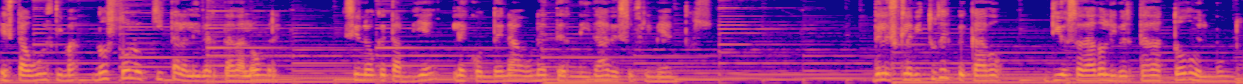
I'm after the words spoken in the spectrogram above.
Esta última no solo quita la libertad al hombre, sino que también le condena a una eternidad de sufrimientos. De la esclavitud del pecado, Dios ha dado libertad a todo el mundo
